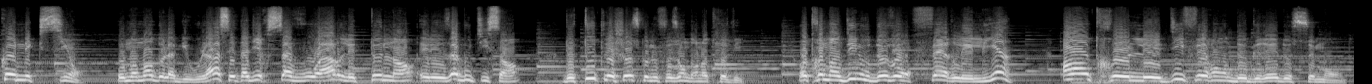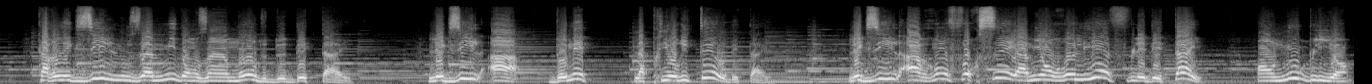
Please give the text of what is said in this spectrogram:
connexions au moment de la Géoula, c'est-à-dire savoir les tenants et les aboutissants de toutes les choses que nous faisons dans notre vie. Autrement dit, nous devons faire les liens entre les différents degrés de ce monde. Car l'exil nous a mis dans un monde de détails. L'exil a donné la priorité aux détails. L'exil a renforcé, a mis en relief les détails en oubliant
